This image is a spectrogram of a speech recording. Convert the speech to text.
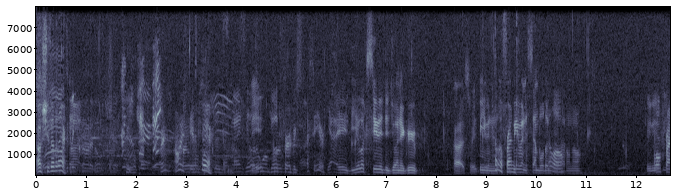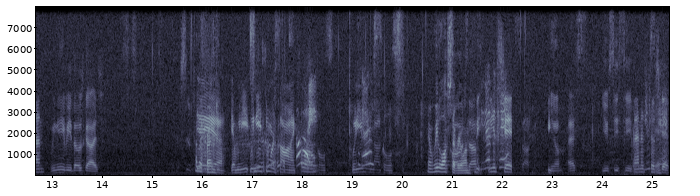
Oh, she's over there. Oh, I see. Here. You, you look perfect. I see her. Yeah, you, you look suited to join a group. Uh, sweet. We even, Hello, friend. We even assembled a Hello. group. I don't know. We Hello, friend. We need to be those guys. Hello, yeah, friend. Yeah, yeah, we need we need some more Sonic. Hi. Knuckles. We need more Knuckles. Yeah, we lost everyone. We, You guys we escaped. You know, S U C C. Managed You to escape.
